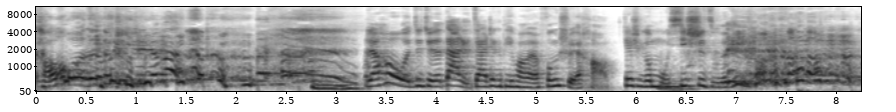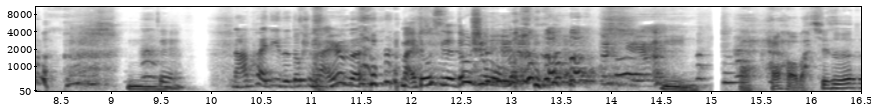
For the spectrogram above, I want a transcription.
烤火的都是女人们。然后我就觉得大理家这个地方风水好，这是个母系氏族的地方。嗯，对，拿快递的都是男人们，买东西的都是我们，都是女人们。嗯，哎，还好吧，其实。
